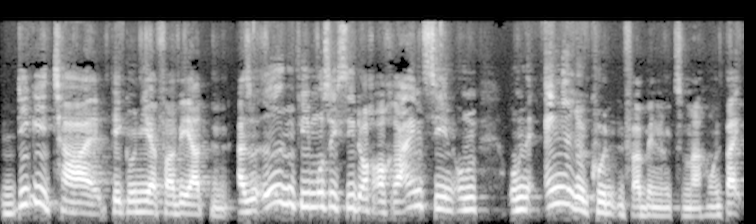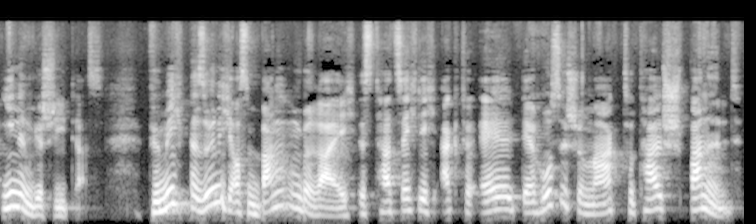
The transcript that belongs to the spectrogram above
digital pekuniär verwerten. Also irgendwie muss ich sie doch auch reinziehen, um, um eine engere Kundenverbindung zu machen. Und bei ihnen geschieht das. Für mich persönlich aus dem Bankenbereich ist tatsächlich aktuell der russische Markt total spannend.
